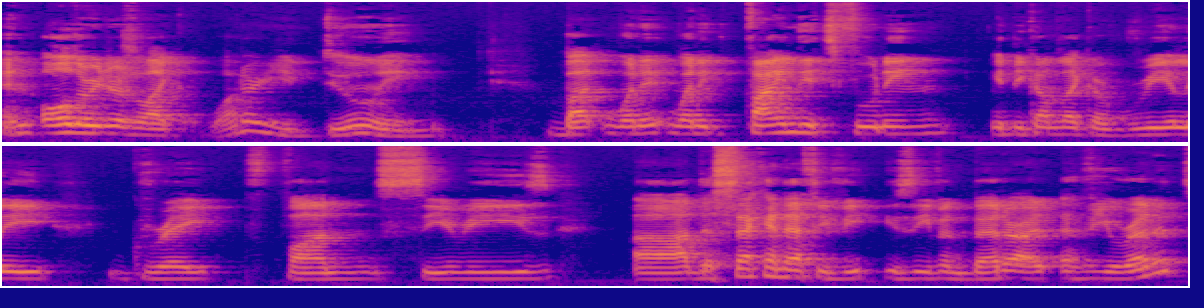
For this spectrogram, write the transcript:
And, all the readers are like, what are you doing? But when it when it finds its footing, it becomes like a really great, fun series. Uh, the second half is even better. Have you read it?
